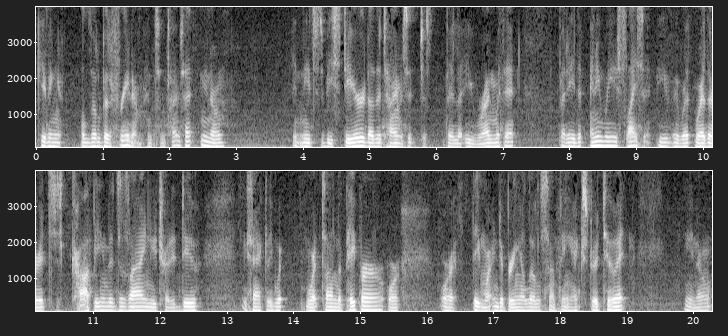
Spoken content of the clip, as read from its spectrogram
giving a little bit of freedom, and sometimes that you know it needs to be steered. Other times it just they let you run with it. But either any way you slice it, you, whether it's just copying the design, you try to do exactly what what's on the paper, or or if they want you to bring a little something extra to it, you know,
